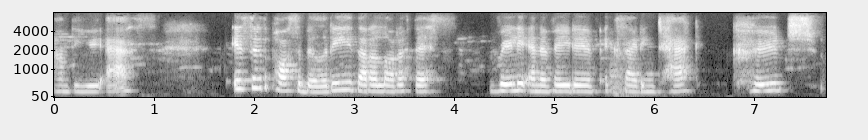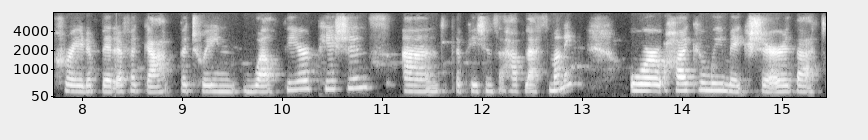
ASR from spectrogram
and the US. Is there the possibility that a lot of this really innovative, exciting tech could create a bit of a gap between wealthier patients and the patients that have less money? Or how can we make sure that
